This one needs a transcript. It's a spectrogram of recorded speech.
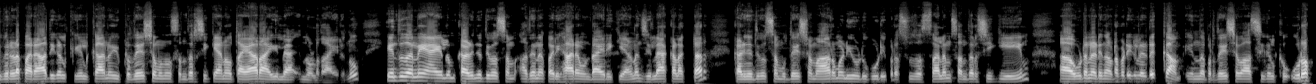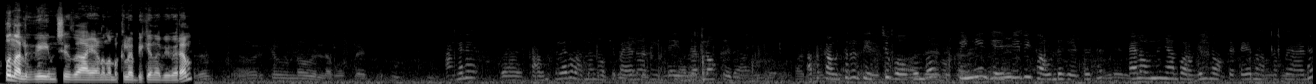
ഇവരുടെ പരാതികൾ കേൾക്കാനോ ഈ പ്രദേശം ഒന്ന് സന്ദർശിക്കാനോ തയ്യാറായില്ല എന്നുള്ളതായിരുന്നു. എന്തു തന്നെയായാലും കഴിഞ്ഞ ദിവസം അതിന് പരിഹാരം ഉണ്ടായിരിക്കുകയാണ് ജില്ലാ കളക്ടർ. കഴിഞ്ഞ ദിവസം ഉദ്ദേശം ആറു മണിയോടുകൂടി പ്രസ്തുത സ്ഥലം സന്ദർശിക്കുകയും ഉടനടി നടപടികൾ എടുക്കാം എന്ന് പ്രദേശവാസികൾക്ക് ഉറപ്പ് നൽകുകയും ചെയ്തതായാണ് നമുക്ക് ലഭിക്കുന്ന വിവരം. തിരിച്ചു പോകുമ്പോൾ പിന്നെയും ജെ സി ബി സൗണ്ട് കേട്ടിട്ട് അയാൾ ഒന്ന് ഞാൻ പുറകിൽ നോക്കട്ടെ എന്ന് പറഞ്ഞപ്പോഴാണ്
